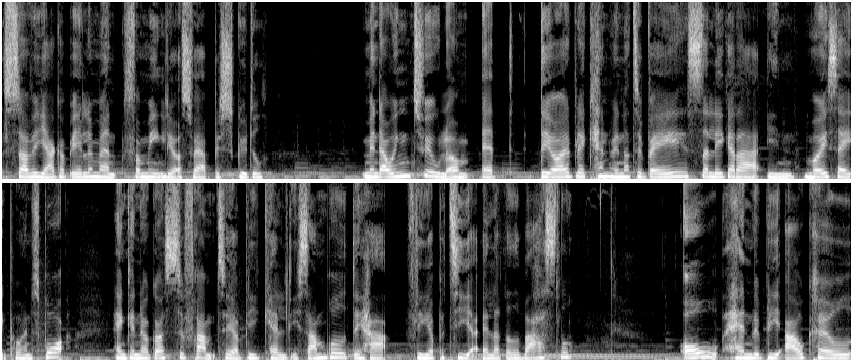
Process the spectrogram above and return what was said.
så vil Jakob Ellemann formentlig også være beskyttet. Men der er jo ingen tvivl om, at det øjeblik, han vender tilbage, så ligger der en møjsag på hans spor. Han kan nok også se frem til at blive kaldt i samråd. Det har flere partier allerede varslet. Og han vil blive afkrævet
